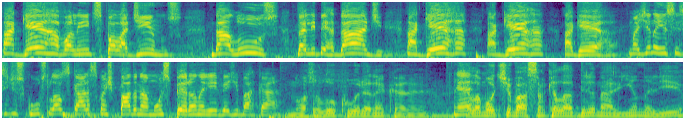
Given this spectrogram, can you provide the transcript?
A guerra, valentes paladinos, da luz, da liberdade, a guerra, a guerra, a guerra. Imagina isso, esse discurso lá, os caras com a espada na mão esperando ali em vez de embarcar. Nossa, loucura, né, cara? É. Aquela motivação, aquela adrenalina ali.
